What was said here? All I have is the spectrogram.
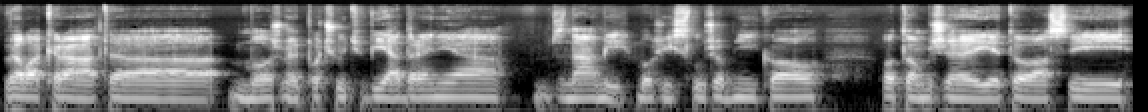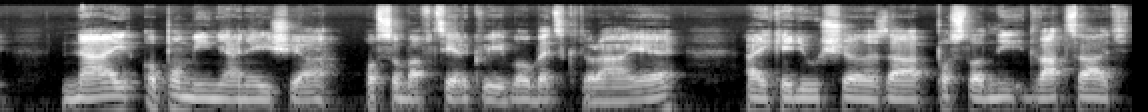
veľakrát môžeme počuť vyjadrenia známych božích služobníkov o tom, že je to asi najopomíňanejšia osoba v cirkvi vôbec, ktorá je aj keď už za posledných 20-30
